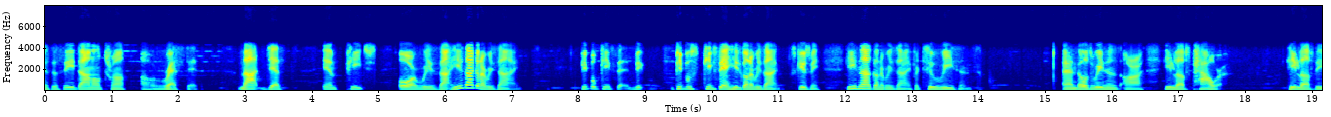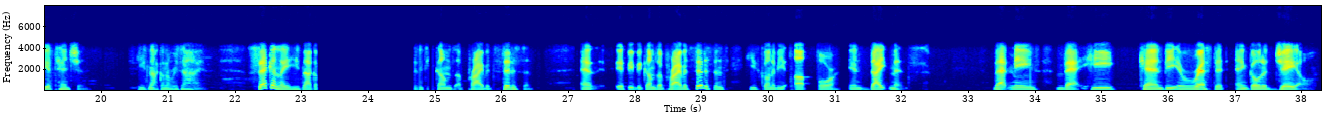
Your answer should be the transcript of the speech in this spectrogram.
is to see Donald Trump arrested, not just impeached or resign. He's not going to resign. People keep saying people keep saying he's going to resign. Excuse me. He's not going to resign for two reasons. And those reasons are he loves power. He loves the attention. He's not going to resign. Secondly, he's not he becomes a private citizen. And if he becomes a private citizen, he's going to be up for indictments. That means that he can be arrested and go to jail.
